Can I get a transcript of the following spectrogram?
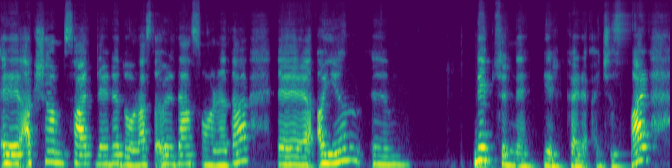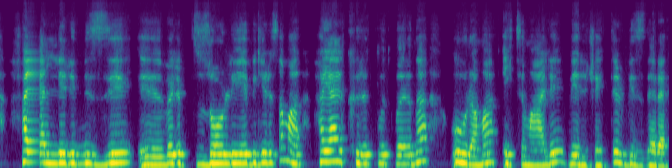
e, akşam saatlerine doğru aslında öğleden sonra da e, ayın e, Neptün'le bir kare açısı var. Hayallerimizi e, böyle zorlayabiliriz ama hayal kırıklıklarına uğrama ihtimali verecektir bizlere.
